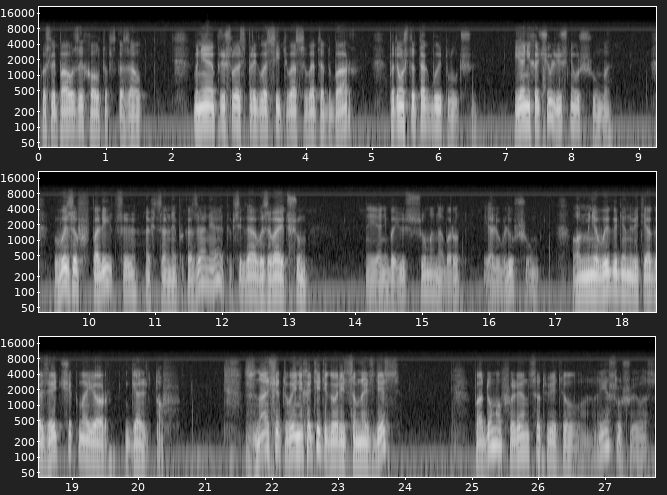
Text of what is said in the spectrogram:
После паузы Холтов сказал, мне пришлось пригласить вас в этот бар, потому что так будет лучше. Я не хочу лишнего шума. Вызов в полицию, официальные показания — это всегда вызывает шум. Я не боюсь шума, наоборот, я люблю шум. Он мне выгоден, ведь я газетчик, майор Гельтов. Значит, вы не хотите говорить со мной здесь? Подумав, Ленц ответил, я слушаю вас.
